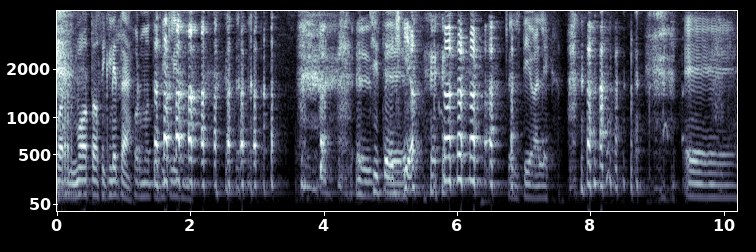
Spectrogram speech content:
Por motocicleta. por motociclismo. El chiste de tío. el tío Alex. eh...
